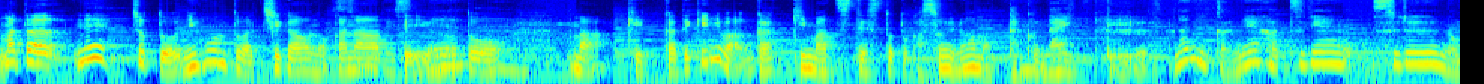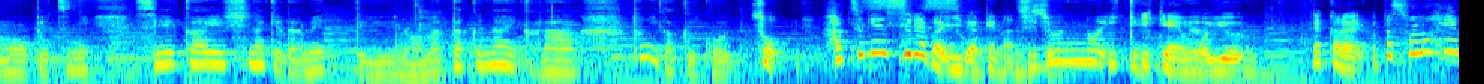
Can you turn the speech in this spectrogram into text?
またねちょっと日本とは違うのかなっていうのとまあ結果的には学期末テストとかそういうのは全くないっていう、何かね発言するのも別に正解しなきゃダメっていうのは全くないからとにかくこうそう発言すればいいだけなんです自よ分の意見意見を言う。だからやっぱその辺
